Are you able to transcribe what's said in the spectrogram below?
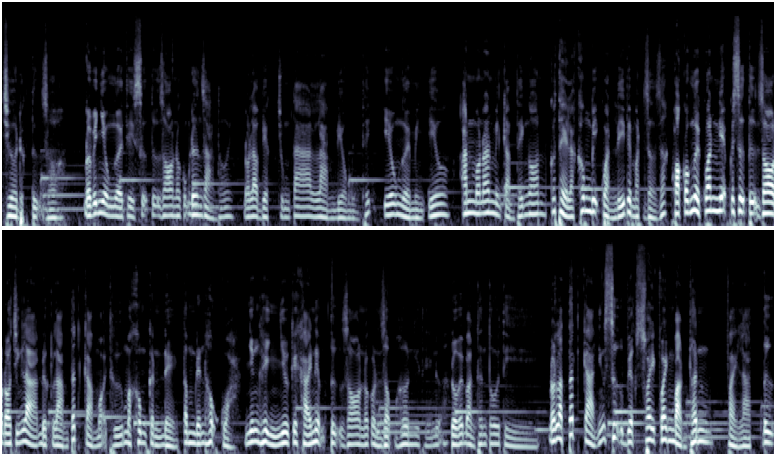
chưa được tự do đối với nhiều người thì sự tự do nó cũng đơn giản thôi. Đó là việc chúng ta làm điều mình thích, yêu người mình yêu, ăn món ăn mình cảm thấy ngon. Có thể là không bị quản lý về mặt giờ giấc hoặc có người quan niệm cái sự tự do đó chính là được làm tất cả mọi thứ mà không cần để tâm đến hậu quả. Nhưng hình như cái khái niệm tự do nó còn rộng hơn như thế nữa. Đối với bản thân tôi thì đó là tất cả những sự việc xoay quanh bản thân phải là tự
